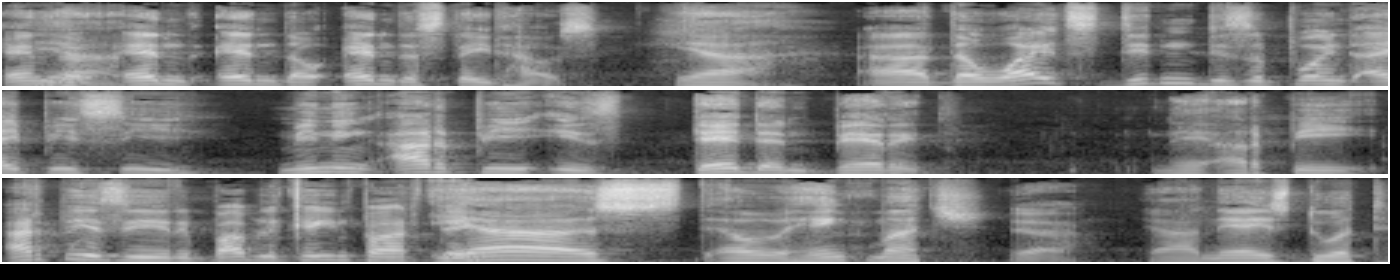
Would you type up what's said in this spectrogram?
and Yeah. the and and the and the state house. Yeah. Uh, the whites didn't disappoint IPC, meaning RP is dead and buried. Nee, RP. RP is the Republican Party. Ja, is oh Henk Mudge. Ja. Ja, nee, hy is dood.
